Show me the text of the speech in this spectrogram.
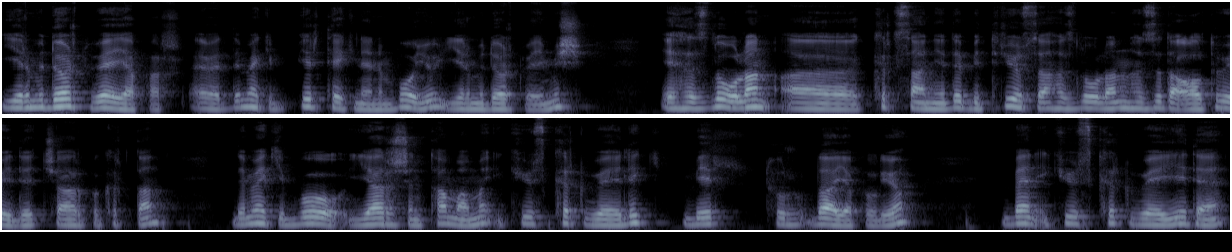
24 V yapar. Evet demek ki bir teknenin boyu 24 V'ymiş. E, hızlı olan e, 40 saniyede bitiriyorsa hızlı olanın hızı da 6 V'ydi çarpı 40'tan. Demek ki bu yarışın tamamı 240 V'lik bir turda yapılıyor. Ben 240 V'yi de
